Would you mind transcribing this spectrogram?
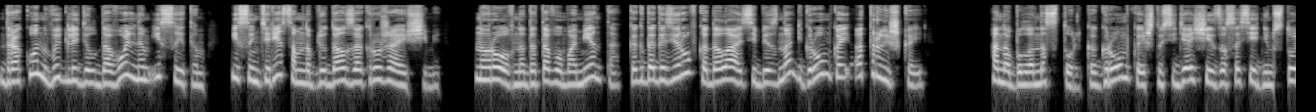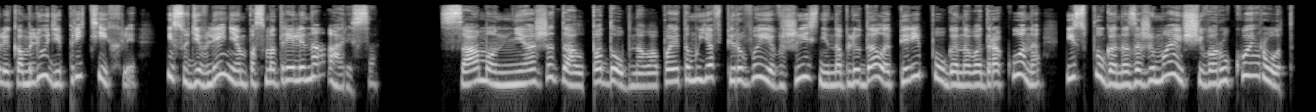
Дракон выглядел довольным и сытым, и с интересом наблюдал за окружающими. Но ровно до того момента, когда газировка дала о себе знать громкой отрыжкой. Она была настолько громкой, что сидящие за соседним столиком люди притихли и с удивлением посмотрели на Ариса. Сам он не ожидал подобного, поэтому я впервые в жизни наблюдала перепуганного дракона, испуганно зажимающего рукой рот.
